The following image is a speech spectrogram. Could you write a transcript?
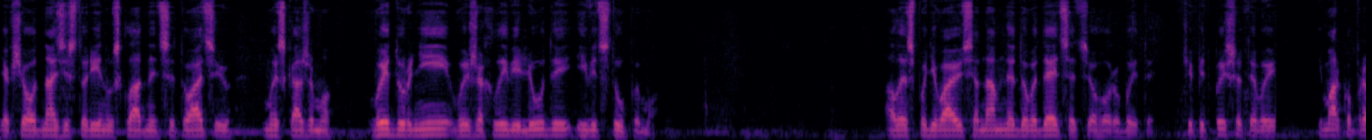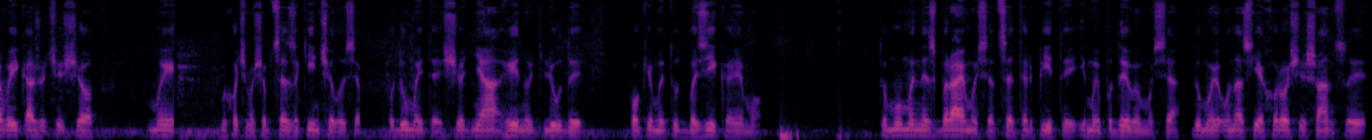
Якщо одна зі сторін ускладнить ситуацію, ми скажемо: ви дурні, ви жахливі люди, і відступимо. Але сподіваюся, нам не доведеться цього робити. Чи підпишете ви? І Марко правий кажучи, що ми, ми хочемо, щоб це закінчилося. Подумайте, щодня гинуть люди, поки ми тут базікаємо. Тому ми не збираємося це терпіти, і ми подивимося. Думаю, у нас є хороші шанси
